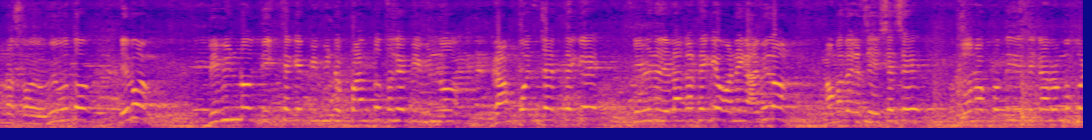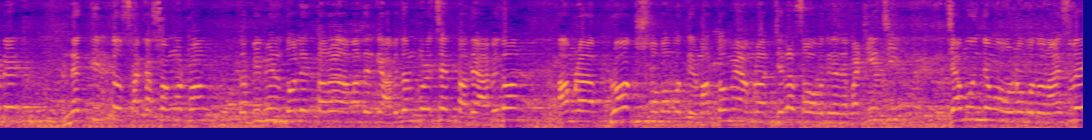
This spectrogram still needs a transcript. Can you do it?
আমরা সবাই অভিভূত। এবং বিভিন্ন দিক থেকে, বিভিন্ন প্রান্ত থেকে, বিভিন্ন গ্রাম পঞ্চায়েত থেকে, বিভিন্ন এলাকা থেকে অনেক আবেদন আমাদের কাছে এসেছে। জনপ্রতিনিধি থেকে আরম্ভ করে নেতৃত্ব, শাখা সংগঠন, তো বিভিন্ন দলের তারা আমাদেরকে আবেদন করেছেন। তাদের আবেদন আমরা ব্লক সভাপতির মাধ্যমে, আমরা জেলা সভাপতির কাছে পাঠিয়েছি। যেমন যেমন অনুমোদন আসবে,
